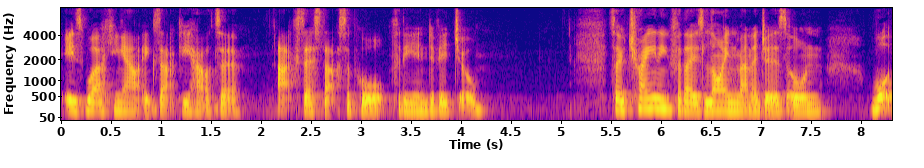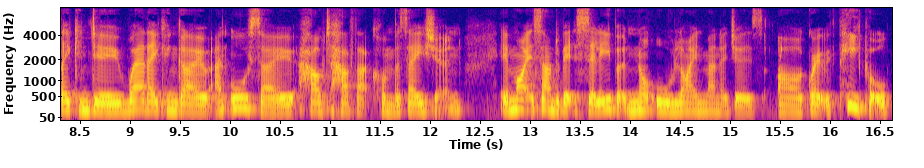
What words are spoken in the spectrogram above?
is working out exactly how to access that support for the individual. So, training for those line managers on what they can do, where they can go, and also how to have that conversation. It might sound a bit silly, but not all line managers are great with people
